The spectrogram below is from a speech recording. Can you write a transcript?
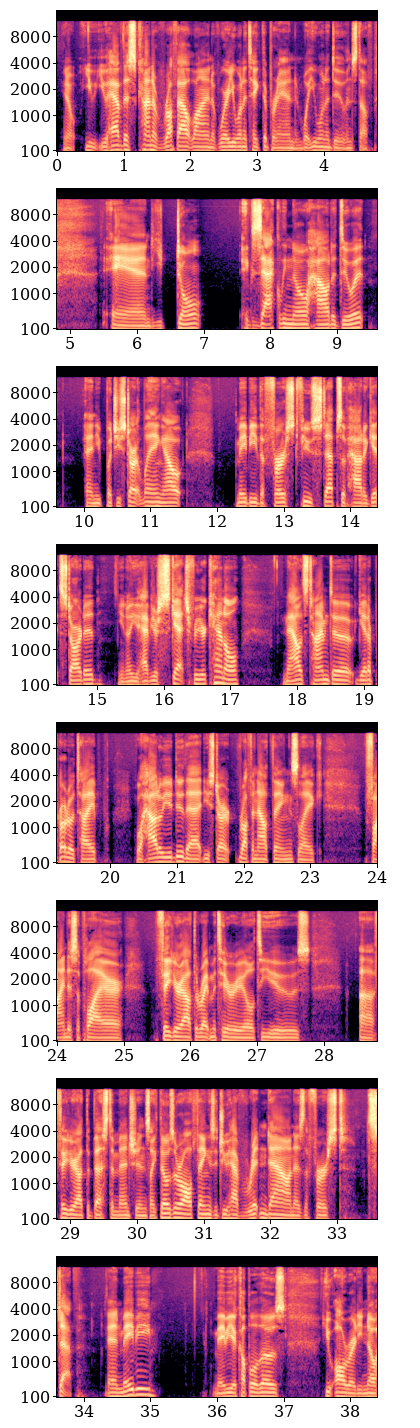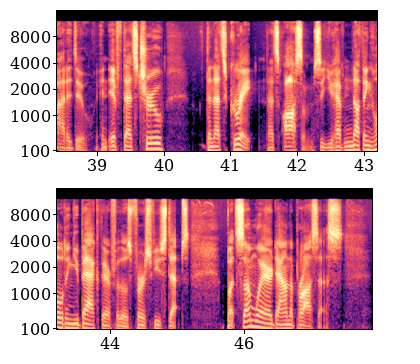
You know, you you have this kind of rough outline of where you want to take the brand and what you want to do and stuff. And you don't exactly know how to do it and you but you start laying out maybe the first few steps of how to get started. You know, you have your sketch for your kennel. Now it's time to get a prototype well, how do you do that? You start roughing out things like find a supplier, figure out the right material to use, uh, figure out the best dimensions. Like those are all things that you have written down as the first step. And maybe, maybe a couple of those you already know how to do. And if that's true, then that's great. That's awesome. So you have nothing holding you back there for those first few steps. But somewhere down the process,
